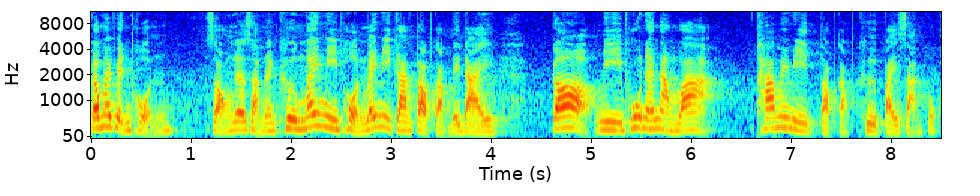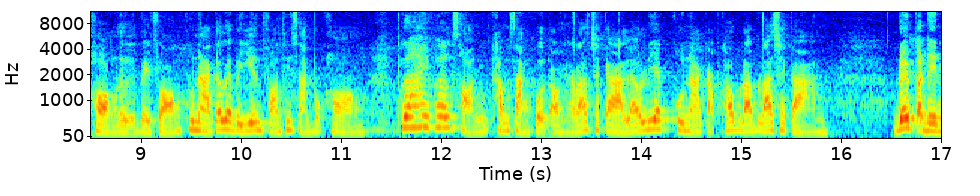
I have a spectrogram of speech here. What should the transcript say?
ก็ไม่เป็นผล2เดือนสามเดือนคือไม่มีผลไม่มีการตอบกลับใด ๆ ก็มีผู้แนะนำว่าถ้าไม่มีตอบกลับคือไปศาลปกครองเลยไปฟ้อง คุณนาก็เลยไปยื่นฟ้องที่ศาลปกครอง เพื่อให้เพิกถอนคำสั่งปลดออกจากราชการ แล้วเรียกคุณนากลับเข้ารับราชการ ด้วยประเด็น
